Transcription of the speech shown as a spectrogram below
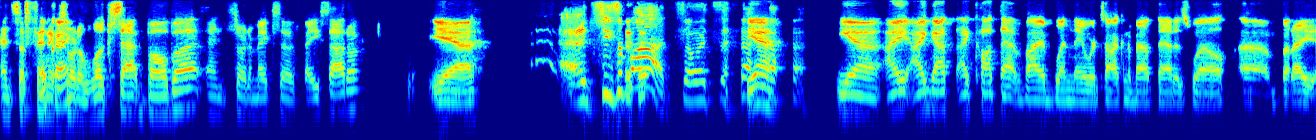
And so Fennec okay. sort of looks at Boba and sort of makes a face at him. Yeah. And she's a mod, so it's yeah. Yeah, I I got I caught that vibe when they were talking about that as well. Um, but I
